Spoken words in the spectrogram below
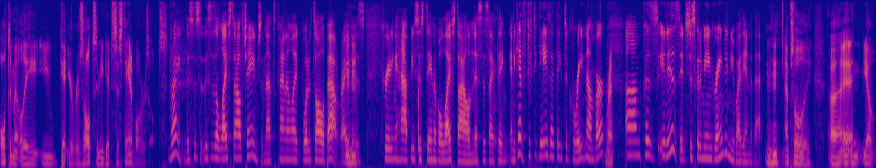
ultimately you get your results and you get sustainable results. Right. This is this is a lifestyle change, and that's kind of like what it's all about, right? Mm-hmm. Is creating a happy, sustainable lifestyle. And this is, I think, and again, 50 days. I think it's a great number, Right. Um, because it is. It's just going to be ingrained in you by the end of that. hmm absolutely. Uh, and, and you know.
